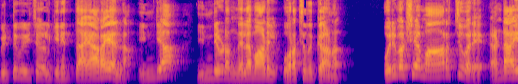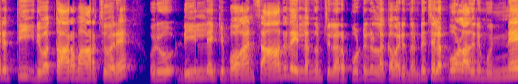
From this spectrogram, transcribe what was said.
വിട്ടുവീഴ്ചകൾക്ക് ഇനി തയ്യാറേ അല്ല ഇന്ത്യ ഇന്ത്യയുടെ നിലപാടിൽ ഉറച്ചു നിൽക്കുകയാണ്. ഒരുപക്ഷെ മാർച്ച് വരെ രണ്ടായിരത്തി ഇരുപത്തി ആറ് മാർച്ച് വരെ ഒരു ഡീലിലേക്ക് പോകാൻ സാധ്യതയില്ലെന്നും ചില റിപ്പോർട്ടുകളിലൊക്കെ വരുന്നുണ്ട്. ചിലപ്പോൾ അതിന് മുന്നേ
